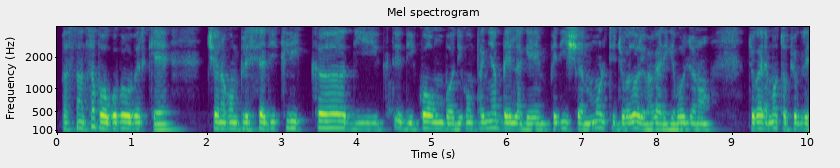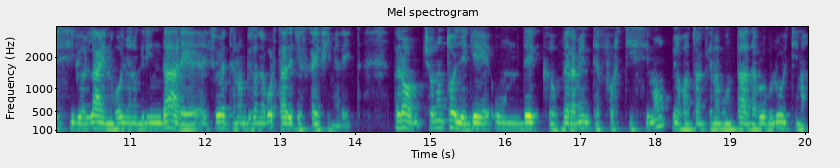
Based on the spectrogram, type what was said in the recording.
abbastanza poco proprio perché c'è una complessità di click, di, di combo, di compagnia bella che impedisce a molti giocatori magari che vogliono giocare molto più aggressivi online, vogliono grindare, sicuramente non bisogna portare Jeskai Ephemerate. Però ciò non toglie che un deck veramente fortissimo. Abbiamo fatto anche una puntata, proprio l'ultima,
